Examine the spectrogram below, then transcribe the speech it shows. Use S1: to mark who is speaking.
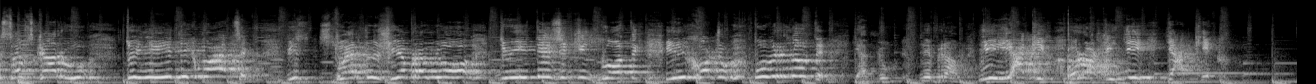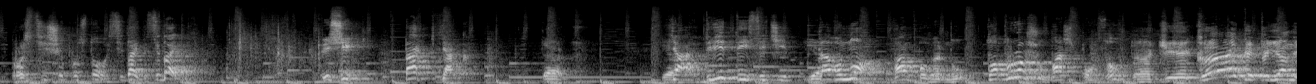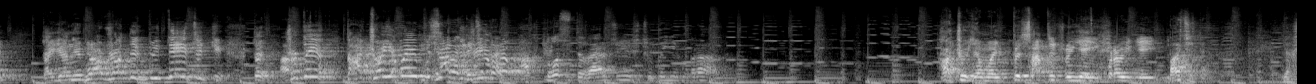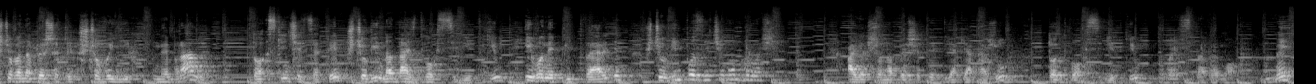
S1: написав скаргу той негідник Мацик. Він стверджує, що я брав в нього дві тисячі злотих і не хочу повернути. Я в нього не брав ніяких грошей, ніяких.
S2: Простіше простого. Сідайте, сідайте. Рішіть, так як
S1: Так.
S2: я дві тисячі давно вам повернув, то прошу ваш позов.
S1: Та чекайте, та я не. Та я не брав жодних дві тисячі. Та що ти? Та що я маю писати? Що я брав?
S2: А хто стверджує, що ви їх брали?
S1: А що я маю писати, що я їх брав? Я їх...
S2: Бачите, якщо ви напишете, що ви їх не брали, то скінчиться тим, що він надасть двох свідків, і вони підтвердять, що він позичив вам гроші. А якщо напишете, як я кажу, то двох свідків виставимо ми.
